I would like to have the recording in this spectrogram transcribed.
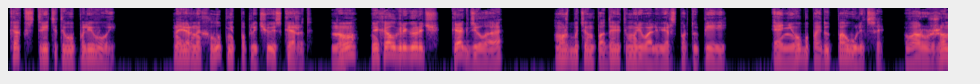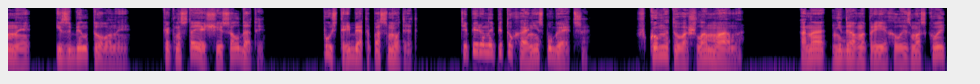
как встретит его полевой? Наверное, хлопнет по плечу и скажет, «Ну, Михаил Григорьевич, как дела?» Может быть, он подарит ему револьвер с портупеей, и они оба пойдут по улице, вооруженные и забинтованные, как настоящие солдаты. Пусть ребята посмотрят. Теперь он и петуха не испугается. В комнату вошла мама. Она недавно приехала из Москвы,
